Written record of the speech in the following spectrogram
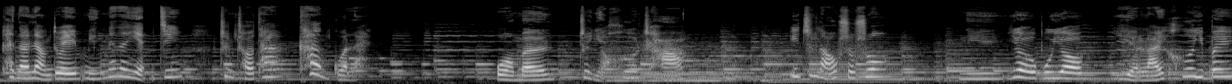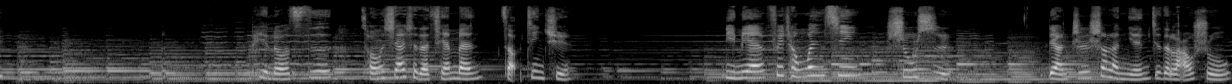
看到两对明亮的眼睛正朝他看过来。我们正要喝茶。一只老鼠说：“你要不要也来喝一杯？”佩罗斯从小小的前门走进去，里面非常温馨舒适。两只上了年纪的老鼠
